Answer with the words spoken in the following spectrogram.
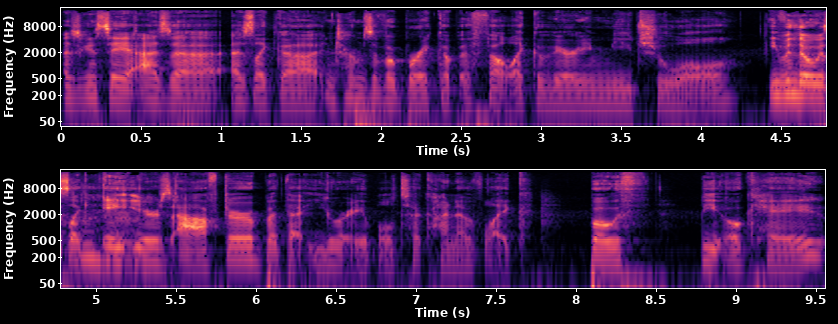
I was gonna say as a as like a in terms of a breakup, it felt like a very mutual, even though it was like mm-hmm. eight years after, but that you were able to kind of like both be okay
